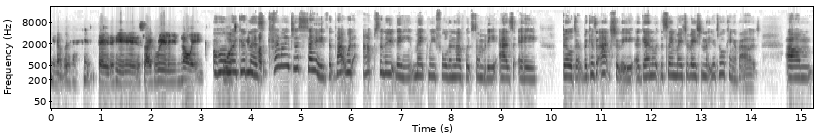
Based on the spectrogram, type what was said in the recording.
you know there he is like really knowing. Oh my goodness! Can I just say that that would absolutely make me fall in love with somebody as a builder because actually, again, with the same motivation that you're talking about, um,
